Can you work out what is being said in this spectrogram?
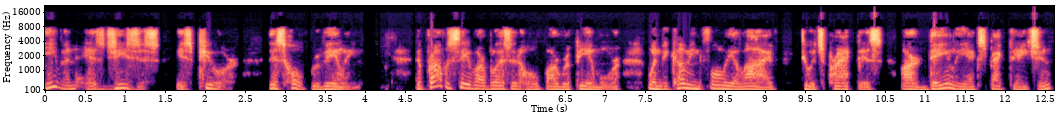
even as Jesus is pure. This hope revealing. The prophecy of our blessed hope, our Rapiemur, when becoming fully alive to its practice, our daily expectation,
